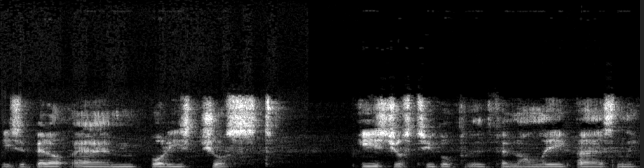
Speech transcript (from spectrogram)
He's a bit, um, but he's just he's just too good for the for non-league personally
